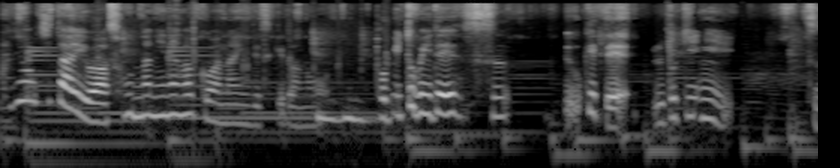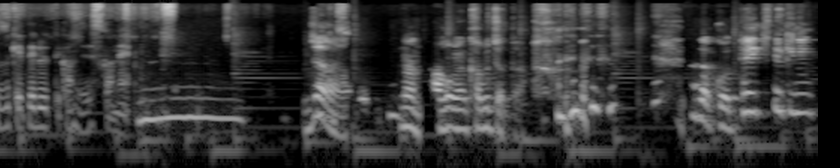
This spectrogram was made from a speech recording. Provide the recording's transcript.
副業自体はそんなに長くはないんですけど、あの、飛び飛びです受けてる時に続けてるって感じですかね。うん。じゃあ、なんだ、あ、ごめん、かぶっちゃった。なんかこう、定期的に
